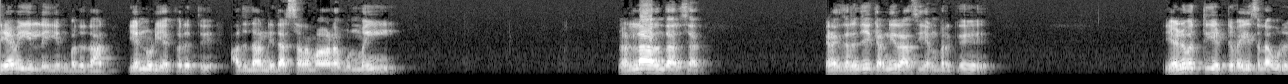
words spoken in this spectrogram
தேவையில்லை என்பதுதான் என்னுடைய கருத்து. அதுதான் நிதர்சனமான உண்மை. நல்லா இருந்தார் சார். எனக்கு தெரிஞ்சு கன்னிராசி என்பருக்கு எழுபத்தி எட்டு வயசில் ஒரு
